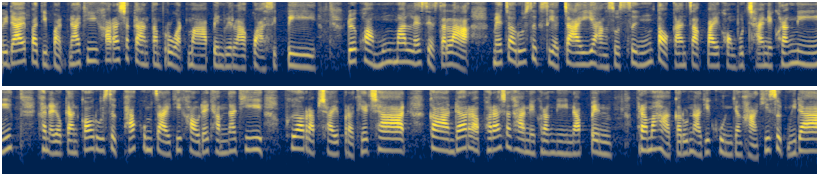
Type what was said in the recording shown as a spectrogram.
ยได้ปฏิบัติหน้าที่ข้าราชการตำรวจมาเป็นเวลากว่า 10 ปี ด้วยความมุ่งมั่นและเสียสละ แม้จะรู้สึกเสียใจอย่างสุดซึ้งต่อการจากไปของบุตรชายในครั้งนี้ ขณะเดียวกันก็รู้สึกภาคภูมิใจที่เขาได้ทำหน้าที่เพื่อรับใช้ประเทศชาติ การได้รับพระราชทานในครั้งนี้นับเป็นพระมหากรุณาธิคุณอย่างหาที่สุดมิได้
